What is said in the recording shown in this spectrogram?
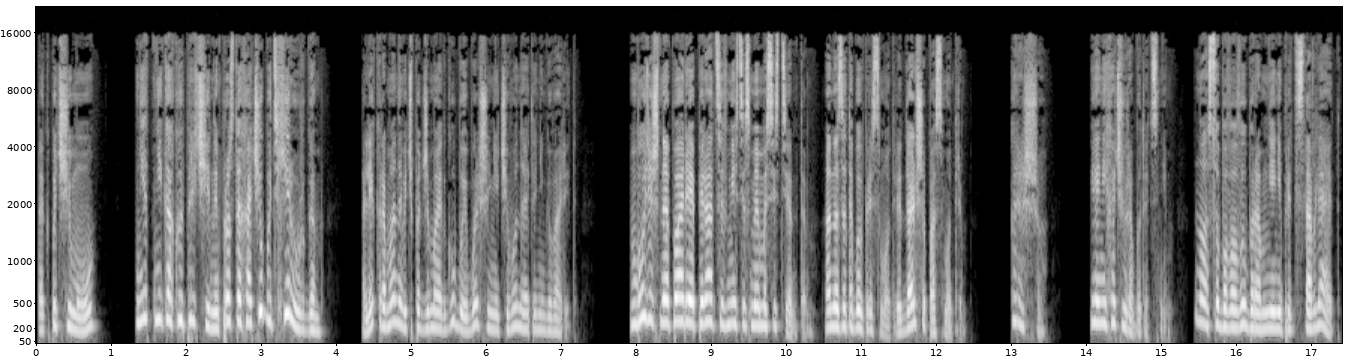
Так почему?» «Нет никакой причины, просто хочу быть хирургом». Олег Романович поджимает губы и больше ничего на это не говорит. Будешь на паре операций вместе с моим ассистентом. Она за тобой присмотрит. Дальше посмотрим. Хорошо. Я не хочу работать с ним, но особого выбора мне не представляют.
